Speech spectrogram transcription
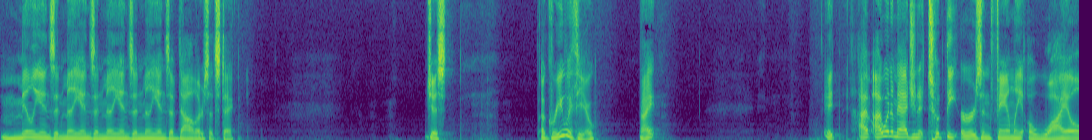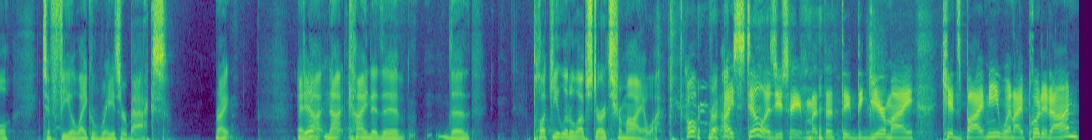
millions and millions and millions and millions of dollars at stake. Just agree with you, right? It I, I would imagine it took the Erzen family a while to feel like Razorbacks, right? And Yeah. not not kind of the the plucky little upstarts from Iowa. Oh, Right. I still, as you say, my, the, the the gear my kids buy me when I put it on,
